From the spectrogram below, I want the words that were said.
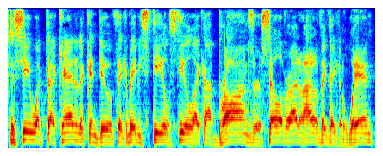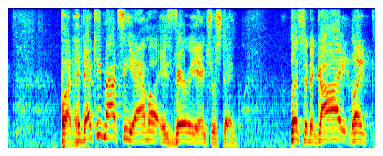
to see what uh, Canada can do if they can maybe steal steal like a bronze or a silver. I don't I don't think they can win. But Hideki Matsuyama is very interesting. Listen, the guy like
